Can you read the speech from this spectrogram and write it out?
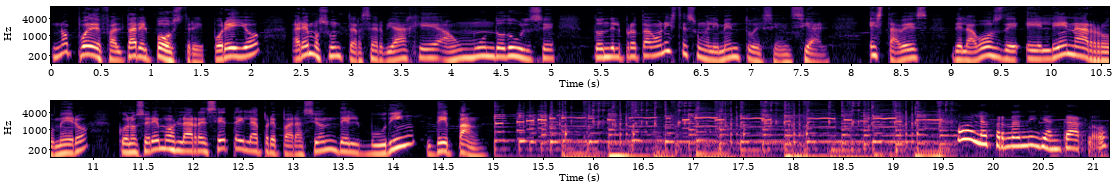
no puede faltar el postre. Por ello, haremos un tercer viaje a un mundo dulce donde el protagonista es un elemento esencial. Esta vez, de la voz de Elena Romero, conoceremos la receta y la preparación del budín de pan. Hola Fernando y Giancarlos,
